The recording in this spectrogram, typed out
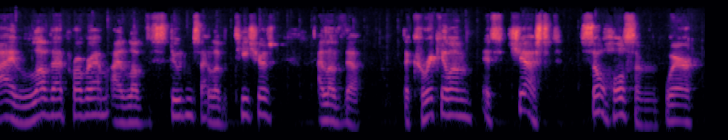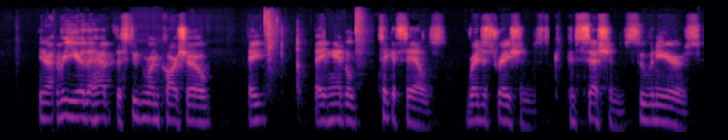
I love that program. I love the students. I love the teachers. I love the, the curriculum. It's just so wholesome. Where, you know, every year they have the student run car show. They they handle ticket sales, registrations, concessions, souvenirs,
